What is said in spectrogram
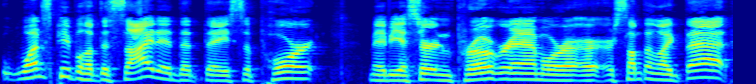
once people have decided that they support maybe a certain program or, or, or something like that,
